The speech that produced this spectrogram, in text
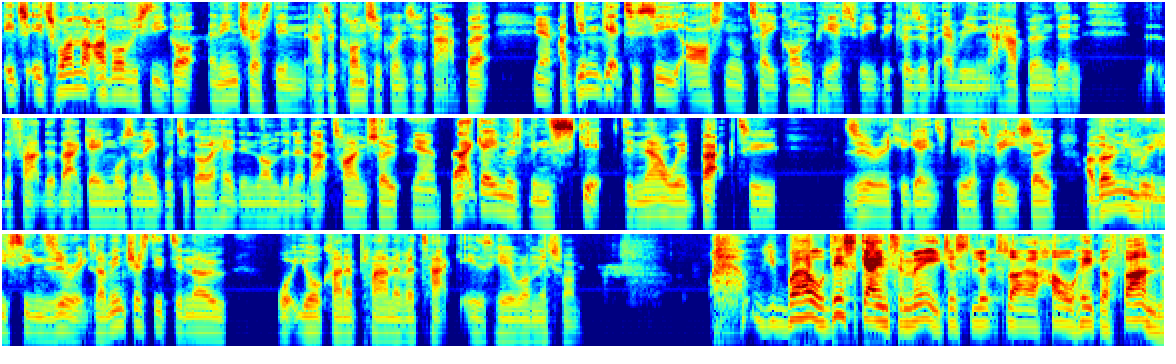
it's it's one that I've obviously got an interest in as a consequence of that. But yeah, I didn't get to see Arsenal take on PSV because of everything that happened and the fact that that game wasn't able to go ahead in London at that time. So yeah, that game has been skipped, and now we're back to Zurich against PSV. So I've only mm. really seen Zurich. So I'm interested to know what your kind of plan of attack is here on this one. Well, this game to me just looks like a whole heap of fun.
